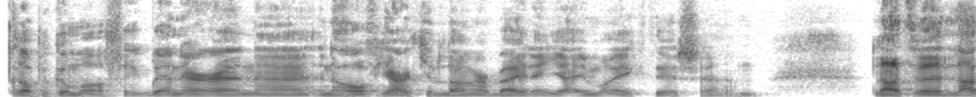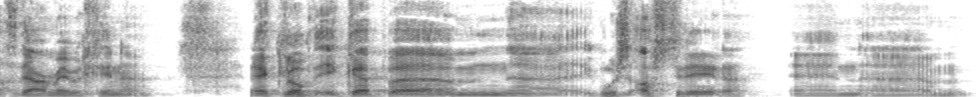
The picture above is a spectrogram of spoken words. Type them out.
Trap ik hem af. Ik ben er een, uh, een halfjaartje langer bij dan jij, Mike. Dus uh, laten, we, laten we daarmee beginnen. Nee, klopt. Ik, heb, um, ik moest afstuderen. En um,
